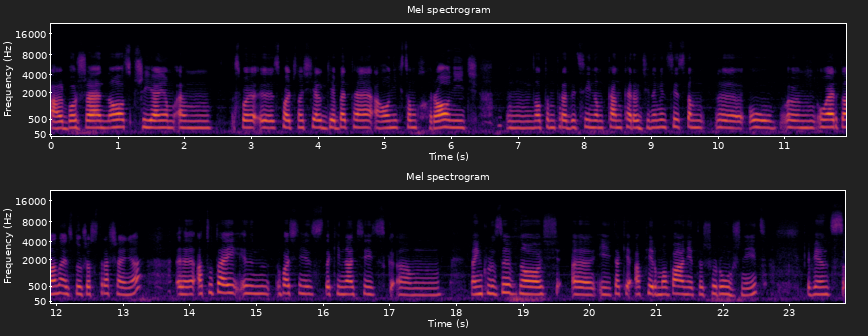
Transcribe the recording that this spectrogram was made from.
albo że no, sprzyjają Y, społeczności LGBT, a oni chcą chronić mm, no, tą tradycyjną tkankę rodziny, więc jest tam y, u, u Erdogana jest dużo straszenia, y, a tutaj właśnie jest taki nacisk na inkluzywność i takie afirmowanie też różnic. Więc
